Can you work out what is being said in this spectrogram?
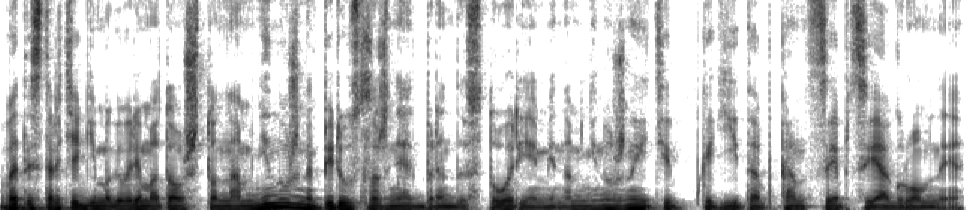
В этой стратегии мы говорим о том, что нам не нужно переусложнять бренд историями, нам не нужны эти какие-то концепции огромные,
